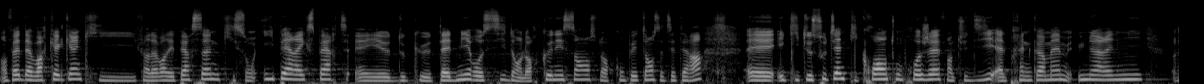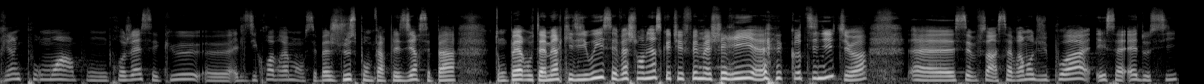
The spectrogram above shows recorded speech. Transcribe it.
En fait, d'avoir quelqu'un qui, enfin d'avoir des personnes qui sont hyper expertes et de, que tu admires aussi dans leurs connaissances, leurs compétences, etc. Et, qui te soutiennent, qui croient en ton projet. Enfin, tu te dis, elles prennent quand même une heure et demie rien que pour moi, pour mon projet, c'est que euh, elles y croient vraiment. C'est pas juste pour me faire plaisir. C'est pas ton père ou ta mère qui dit oui, c'est vachement bien ce que tu fais, ma chérie. Euh, continue, tu vois. Euh, ça, a vraiment du poids et ça aide aussi.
